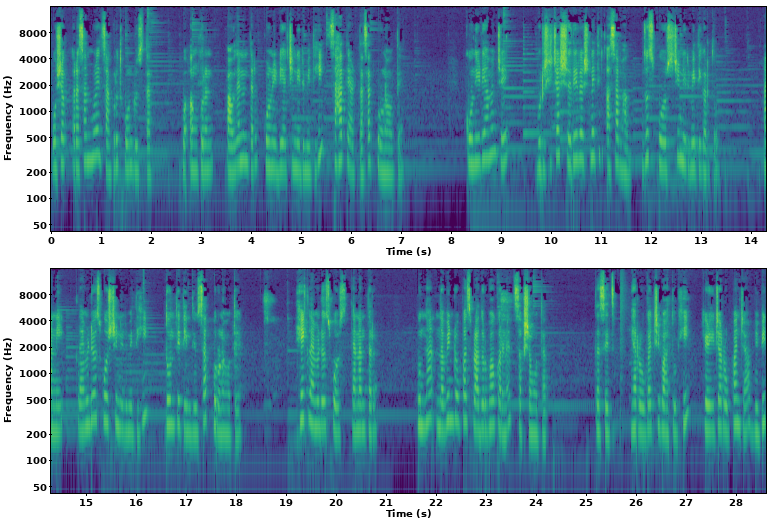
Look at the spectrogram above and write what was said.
पोषक रसांमुळे जागृत होऊन रुजतात व अंकुरण पावल्यानंतर कोनिडियाची निर्मिती ही सहा ते आठ तासात पूर्ण होते. कोनिडिया म्हणजे बुरशीच्या शरीर रचनेतील असा भाग जो स्पोर्सची निर्मिती करतो. आणि क्लॅमिडिओस्पोर्सची निर्मिती ही दोन ते तीन दिवसात पूर्ण होते. हे क्लॅमिडोस्पोर्स त्यानंतर पुन्हा नवीन रोपास प्रादुर्भाव करण्यात सक्षम होतात. तसेच ह्या रोगाची वाहतूक ही केळीच्या रोपांच्या विविध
